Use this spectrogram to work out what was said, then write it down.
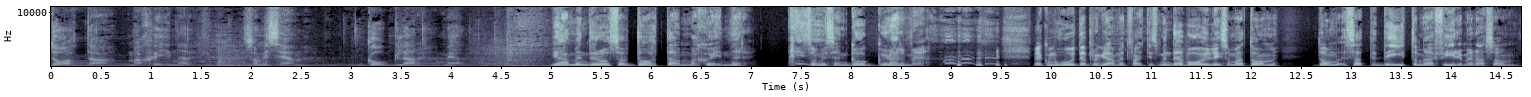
datamaskiner som vi sen googlar med. Vi använder oss av datamaskiner som vi sen googlar med. jag kommer ihåg det programmet faktiskt, men det var ju liksom att de, de satte dit de här firmorna som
